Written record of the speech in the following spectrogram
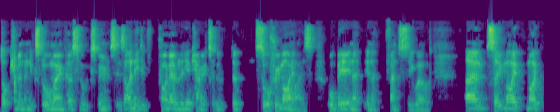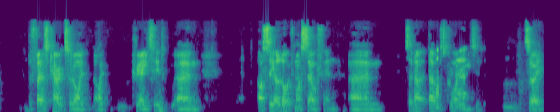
document and explore my own personal experiences. I needed primarily a character that, that saw through my eyes, albeit in a in a fantasy world. Um, so my my the first character I I created, um, I see a lot of myself in. Um, so that that was quite that. easy. Mm. Sorry.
